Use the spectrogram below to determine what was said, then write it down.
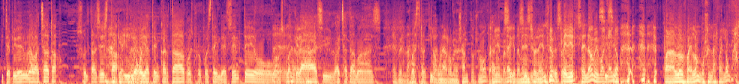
y te piden una bachata, sueltas esta Ah, que y claro. luego ya te encarta pues propuesta indecente o vamos, Eh, cualquiera así bachata más, Es verdad. más tranquila. Alguna Romeo Santos, ¿no? También, Claro, por ahí, sí, que también sí, sí, suelen eso. pedirse, ¿no? Me Sí, imagino. Para los bailongos y las bailongas.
